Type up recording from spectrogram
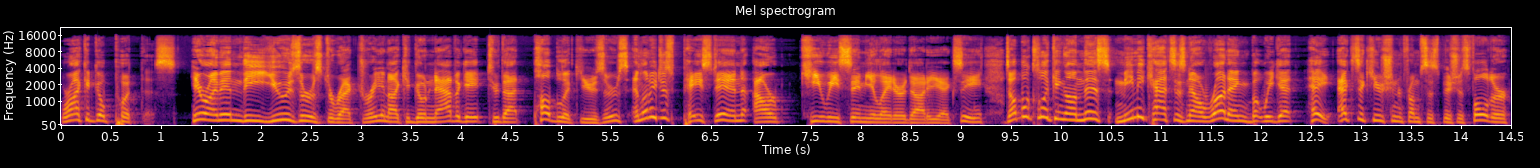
where I could go put this. Here I'm in the users directory and I could go navigate to that public users and let me just paste in our kiwisimulator.exe. Double clicking on this, Mimikatz is now running, but we get, hey, execution from suspicious folder.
